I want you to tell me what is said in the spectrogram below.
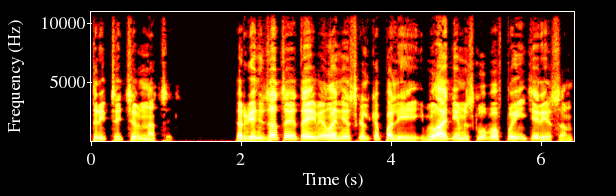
3017. Организация эта имела несколько полей и была одним из клубов по интересам,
